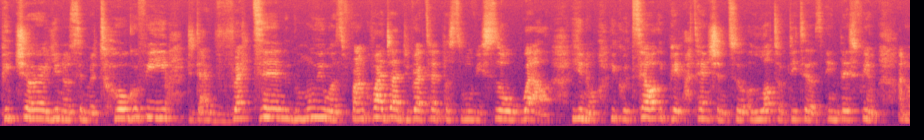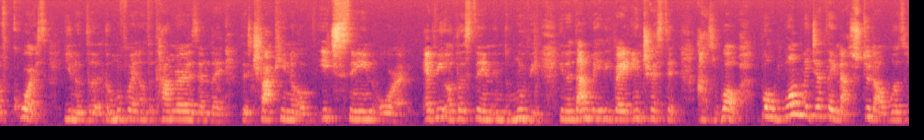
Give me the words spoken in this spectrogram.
picture, you know, cinematography, the directing. The movie was Frank Raja directed this movie so well. You know, you could tell he paid attention to a lot of details in this film. And of course, you know, the, the movement of the cameras and the, the tracking of each scene or every other scene in the movie you know that made it very interesting as well. But one major thing that stood out was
